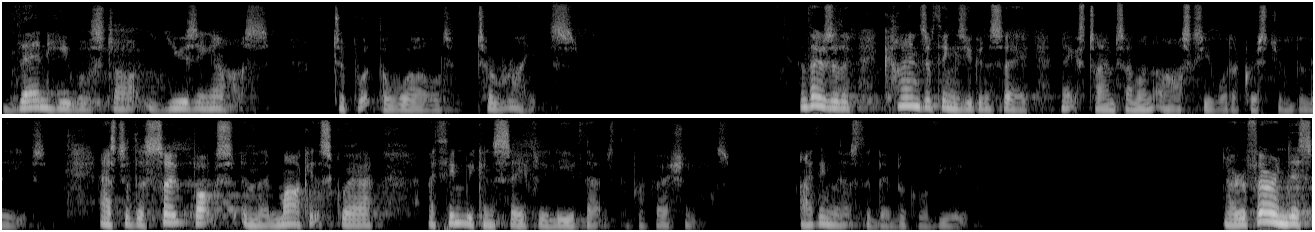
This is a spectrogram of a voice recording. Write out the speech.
then He will start using us to put the world to rights. And those are the kinds of things you can say next time someone asks you what a Christian believes. As to the soapbox and the market square, I think we can safely leave that to the professionals. I think that's the biblical view. I refer in this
